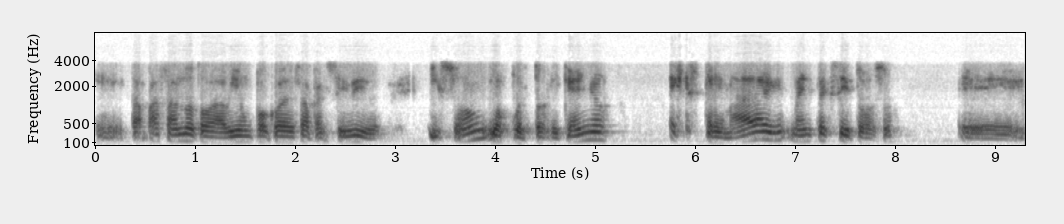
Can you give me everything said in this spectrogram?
eh, está pasando todavía un poco desapercibido, y son los puertorriqueños extremadamente exitosos, eh,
